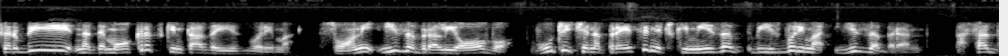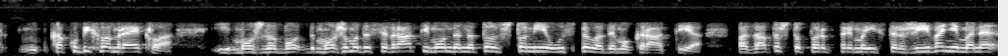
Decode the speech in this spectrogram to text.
Srbiji na demokratskim tada izborima su oni izabrali ovo. Vučić je na predsjedničkim izborima izabran. Pa sad, kako bih vam rekla, i možda možemo da se vratimo onda na to što nije uspela demokratija. Pa zato što pr prema istraživanjima, ne,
